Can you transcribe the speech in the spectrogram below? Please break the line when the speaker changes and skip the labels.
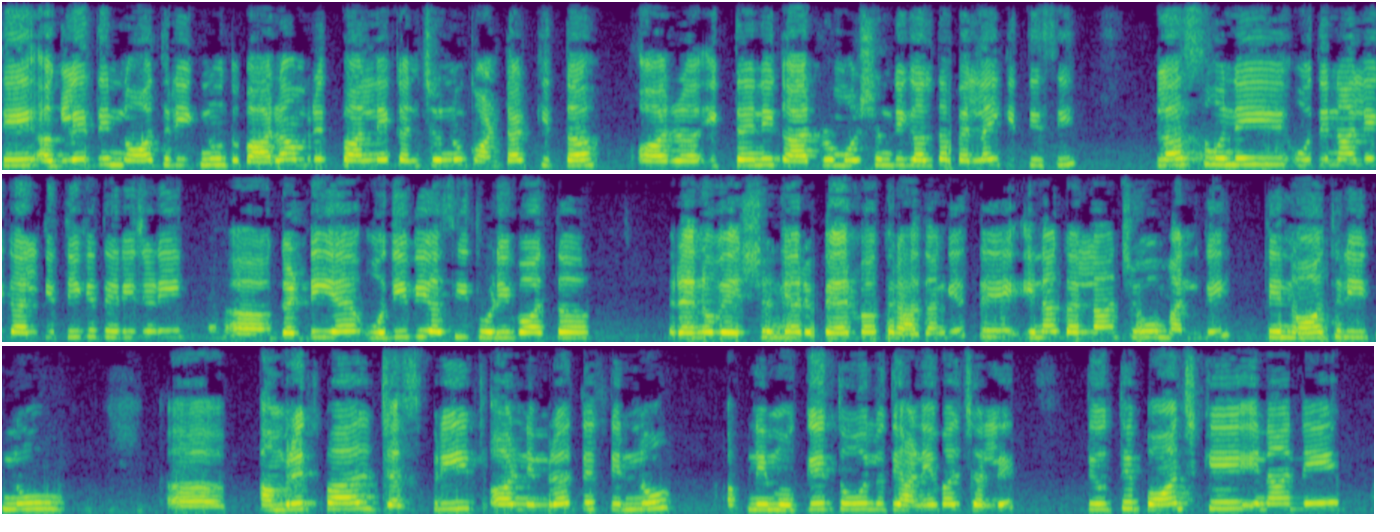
ਤੇ ਅਗਲੇ ਦਿਨ 9 ਤਰੀਕ ਨੂੰ ਦੁਬਾਰਾ ਅੰਮ੍ਰਿਤਪਾਲ ਨੇ ਕੰਚਨ ਨੂੰ ਕੰਟੈਕਟ ਕੀਤਾ ਔਰ ਇੱਕ ਤਾਂ ਇਹਨੇ ਕਾਰ ਪ੍ਰੋਮੋਸ਼ਨ ਦੀ ਗੱਲ ਤਾਂ ਪਹਿਲਾਂ ਹੀ ਕੀਤੀ ਸੀ। ਪਲੱਸ ਉਹਨੇ ਉਹਦੇ ਨਾਲ ਇਹ ਗੱਲ ਕੀਤੀ ਕਿ ਤੇਰੀ ਜਿਹੜੀ ਗੱਡੀ ਹੈ ਉਹਦੀ ਵੀ ਅਸੀਂ ਥੋੜੀ ਬਹੁਤ ਰੈਨੋਵੇਸ਼ਨ ਜਾਂ ਰਿਪੇਅਰ ਵਰਕ ਕਰਾ ਦਾਂਗੇ ਤੇ ਇਹਨਾਂ ਗੱਲਾਂ 'ਚ ਉਹ ਮੰਨ ਗਈ ਤੇ 9 ਤਰੀਕ ਨੂੰ ਅਹ, ਅੰਮ੍ਰਿਤਪਾਲ ਜਸਪ੍ਰੀਤ ਔਰ ਨਿਮਰਤ ਇਹ ਤਿੰਨੋਂ ਆਪਣੇ ਮੋਗੇ ਤੋਂ ਲੁਧਿਆਣੇ ਵੱਲ ਚੱਲੇ ਤੇ ਉੱਥੇ ਪਹੁੰਚ ਕੇ ਇਹਨਾਂ ਨੇ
